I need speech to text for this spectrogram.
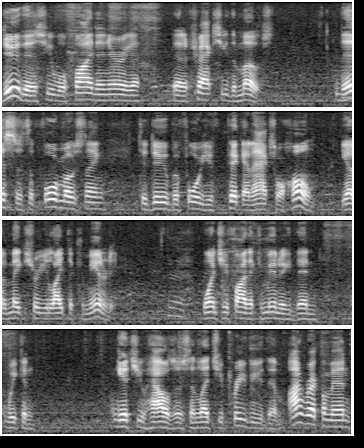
do this, you will find an area that attracts you the most. This is the foremost thing to do before you pick an actual home. You got to make sure you like the community. Once you find the community, then we can get you houses and let you preview them. I recommend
